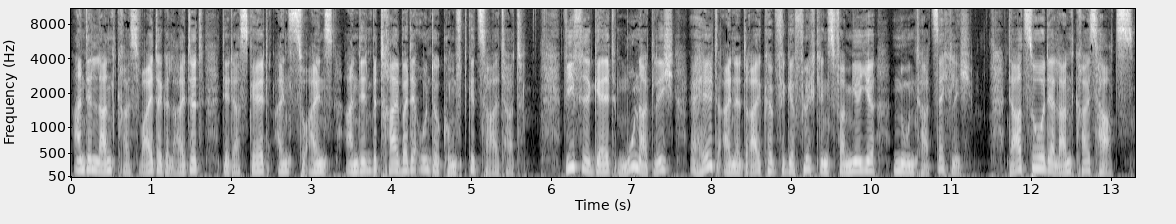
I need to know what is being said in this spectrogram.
an den Landkreis weitergeleitet, der das Geld eins zu eins an den Betreiber der Unterkunft gezahlt hat. Wie viel Geld monatlich erhält eine dreiköpfige Flüchtlingsfamilie nun tatsächlich? Dazu der Landkreis Harz.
